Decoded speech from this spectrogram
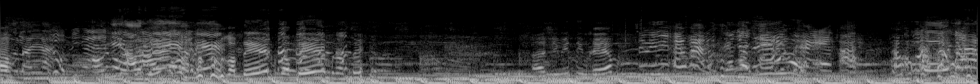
อะไรอะเอานี่เอานี่เอานี่กับเต้นกับเต้นกับเต้นอะชีวิตติดแคมป์ ชีวิตนี่ค่ะยังไงดีแหกค่ะ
